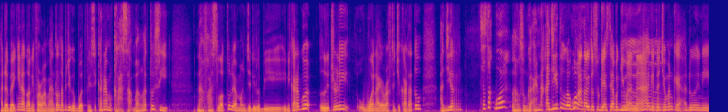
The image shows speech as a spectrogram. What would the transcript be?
ada baiknya not only for my mental tapi juga buat fisik karena emang kerasa banget tuh si nafas lo tuh emang jadi lebih ini karena gue literally when I arrived to Jakarta tuh anjir Sesek gue. langsung gak enak aja gitu loh gue gak tahu itu sugesti apa gimana gitu cuman kayak aduh ini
